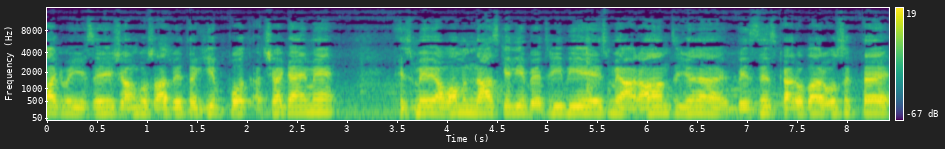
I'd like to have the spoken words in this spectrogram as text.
آٹھ بجے سے شام کو سات بجے تک، یہ بہت اچھا ٹائم ہے۔ اس میں عوام الناس کے لیے بہتری بھی ہے، اس میں آرام سے جو ہے نا بزنس کاروبار ہو سکتا ہے۔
